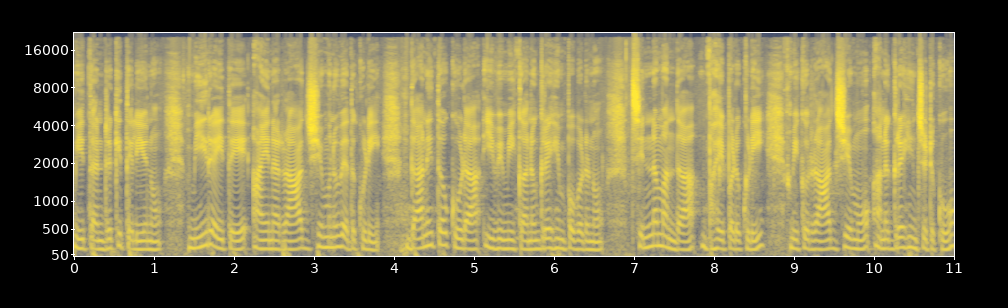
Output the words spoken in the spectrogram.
మీ తండ్రికి తెలియను. మీరైతే ఆయన రాజ్యమును వెదకుడి. దానితో కూడా ఇవి మీకు అనుగ్రహింపబడును. చిన్న మంద భయపడుకుడి. మీకు రాజ్యము అనుగ్రహించుటకు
